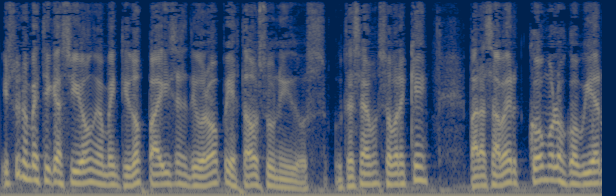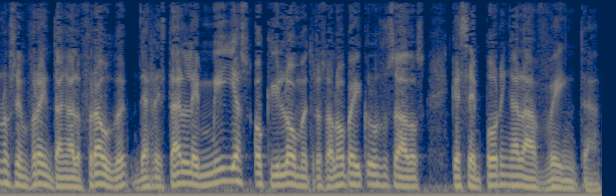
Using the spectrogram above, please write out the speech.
hizo una investigación en 22 países de Europa y Estados Unidos. ¿Usted sabe sobre qué? Para saber cómo los gobiernos se enfrentan al fraude de restarle millas o kilómetros a los vehículos usados que se ponen a la venta.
